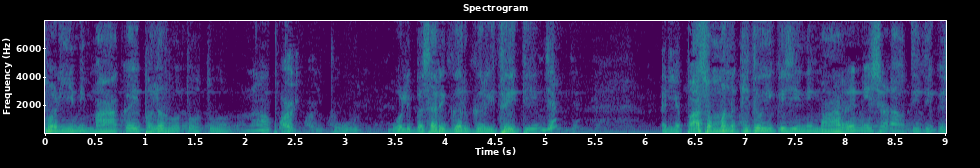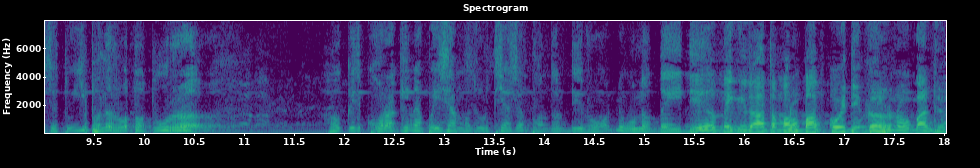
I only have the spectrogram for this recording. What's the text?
પણ એની માં કઈ ભલે રોતો તું ના તું બોલી બસારી ગરગરી થઈ હતી એમ એટલે પાછો મને કીધું એ કે એની માં રેની સડાવતી હતી. કે છે, તું એ ભલે રોતો તું ર. હવે કે ખોરાકીના પૈસા મજૂર થયા છે, પંદર દી રોજ ઓલો દઈ દે. મેં કીધું, આ તમારો બાપ કોઈ દી ઘર નો બાંધે.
